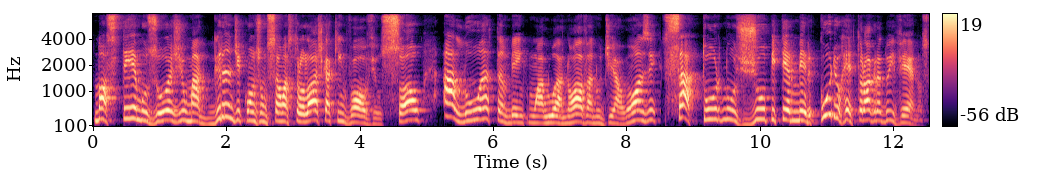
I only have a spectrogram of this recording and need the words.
Nós temos hoje uma grande conjunção astrológica que envolve o Sol, a Lua, também com a Lua nova no dia 11, Saturno, Júpiter, Mercúrio retrógrado e Vênus.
